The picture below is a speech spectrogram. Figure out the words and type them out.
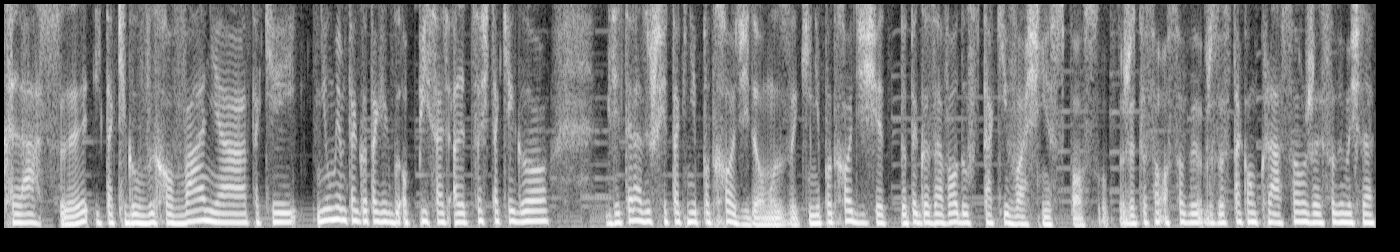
klasy i takiego wychowania, takiej, nie umiem tego tak jakby opisać, ale coś takiego, gdzie teraz już się tak nie podchodzi do muzyki, nie podchodzi się do tego zawodu w taki właśnie sposób, że to są osoby po prostu z taką klasą, że sobie myślę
